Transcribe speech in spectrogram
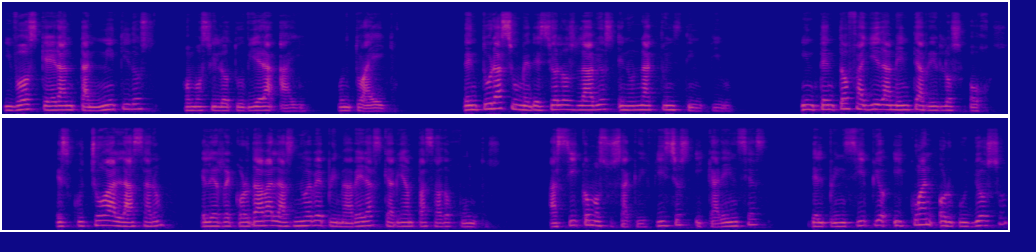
y voz que eran tan nítidos como si lo tuviera ahí, junto a ella. Ventura se humedeció los labios en un acto instintivo. Intentó fallidamente abrir los ojos. Escuchó a Lázaro que le recordaba las nueve primaveras que habían pasado juntos, así como sus sacrificios y carencias del principio y cuán orgulloso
